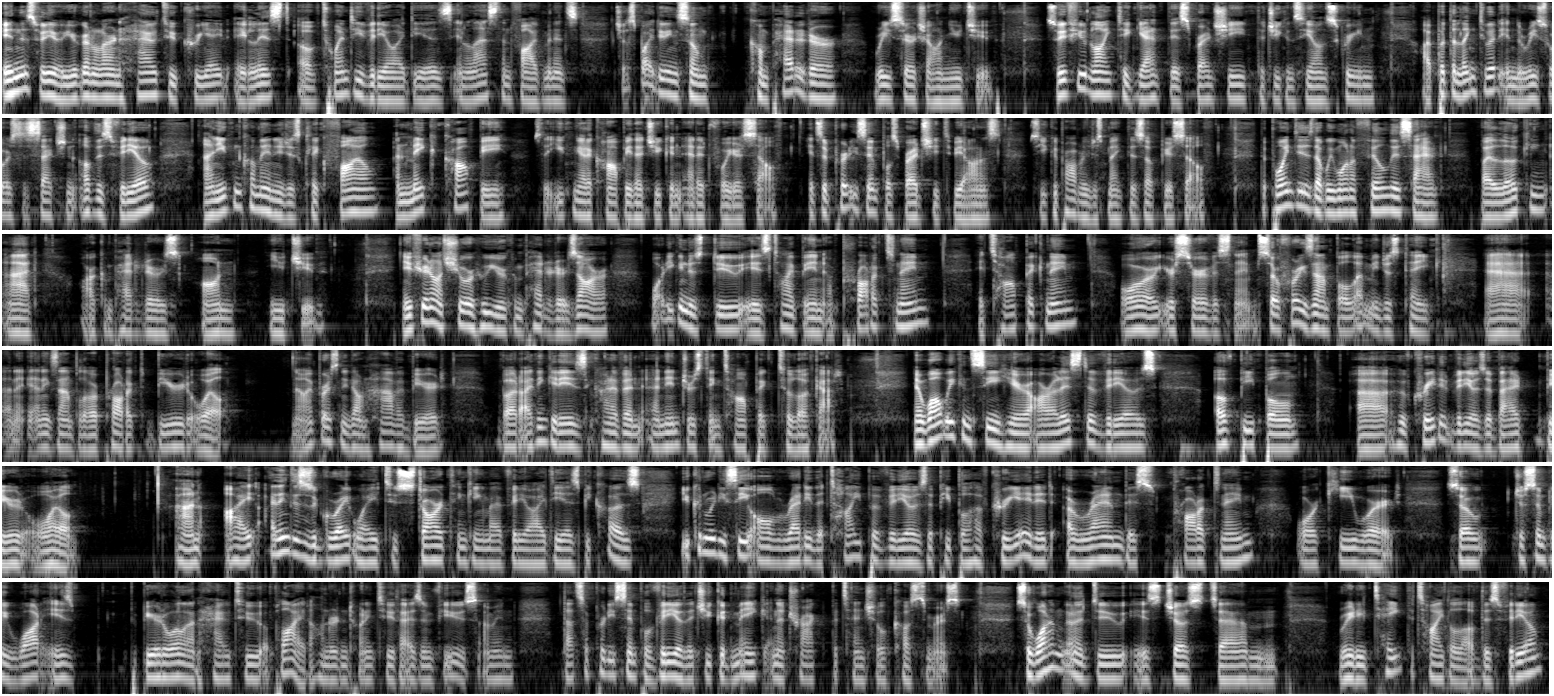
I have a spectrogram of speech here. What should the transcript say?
In this video, you're going to learn how to create a list of 20 video ideas in less than five minutes just by doing some competitor research on YouTube. So if you'd like to get this spreadsheet that you can see on screen, I put the link to it in the resources section of this video and you can come in and just click file and make a copy so that you can get a copy that you can edit for yourself. It's a pretty simple spreadsheet to be honest, so you could probably just make this up yourself. The point is that we want to fill this out by looking at our competitors on YouTube. Now, if you're not sure who your competitors are, what you can just do is type in a product name, a topic name, or your service name. So, for example, let me just take uh, an, an example of a product beard oil. Now, I personally don't have a beard, but I think it is kind of an, an interesting topic to look at. Now, what we can see here are a list of videos of people uh, who've created videos about beard oil. And I, I think this is a great way to start thinking about video ideas because you can really see already the type of videos that people have created around this product name or keyword. So, just simply what is beard oil and how to apply it 122,000 views. I mean, that's a pretty simple video that you could make and attract potential customers. So what I'm going to do is just um, really take the title of this video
